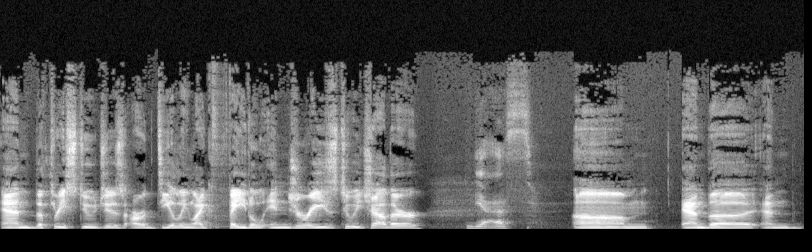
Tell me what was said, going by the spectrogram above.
And the Three Stooges are dealing like fatal injuries to each other. yes. um and the and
